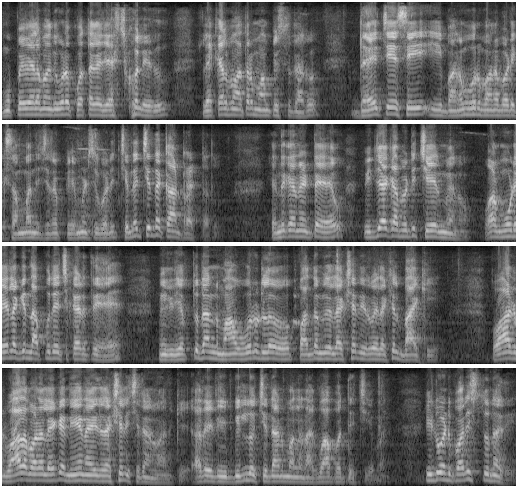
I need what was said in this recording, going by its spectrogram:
ముప్పై వేల మంది కూడా కొత్తగా చేర్చుకోలేదు. లెక్కలు మాత్రం పంపిస్తున్నారు. దయచేసి ఈ మన ఊరు మనబడికి సంబంధించిన పేమెంట్స్ ఇవ్వండి. చిన్న చిన్న కాంట్రాక్టర్లు. ఎందుకనంటే విద్యా కమిటీ చైర్మన్ వాడు మూడేళ్ళ కింద అప్పు తెచ్చి కడితే మీకు చెప్తున్నాను మా ఊరిలో పంతొమ్మిది లక్షలు ఇరవై లక్షలు బాకీ. వాడు బాధపడలేక నేను ఐదు లక్షలు ఇచ్చినాను వానికి. అరే నీ బిల్లు వచ్చినాను మళ్ళీ నాకు వాపస్ తెచ్చేయమని. ఇటువంటి పరిస్థితి ఉన్నది.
